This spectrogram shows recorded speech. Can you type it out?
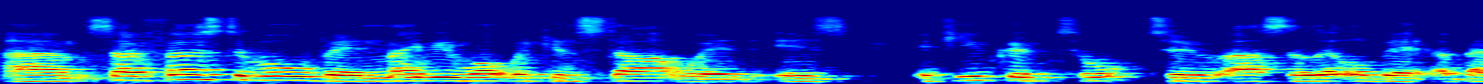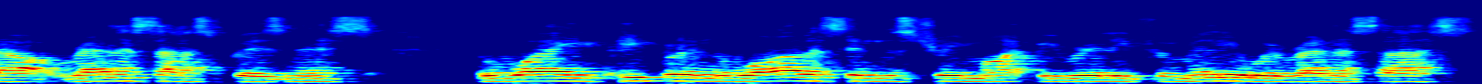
Um, so, first of all, Vin, maybe what we can start with is if you could talk to us a little bit about Renesas business, the way people in the wireless industry might be really familiar with Renesas,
